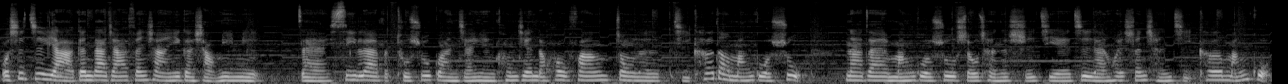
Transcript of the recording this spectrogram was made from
我是智雅，跟大家分享一个小秘密，在 C Lab 图书馆展演空间的后方种了几棵的芒果树。那在芒果树收成的时节，自然会生成几颗芒果。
